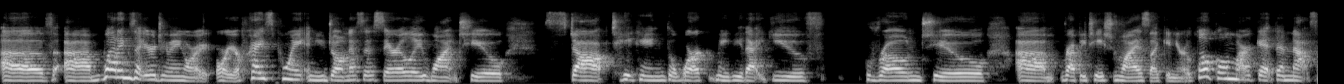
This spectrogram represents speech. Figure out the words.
of um, weddings that you're doing or or your price point, and you don't necessarily want to stop taking the work maybe that you've grown to um, reputation wise, like in your local market, then that's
